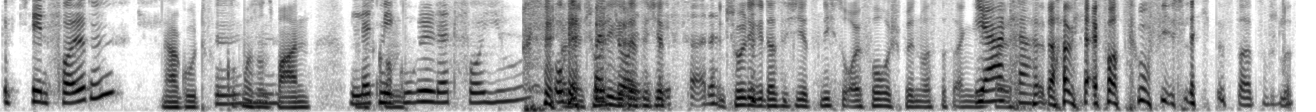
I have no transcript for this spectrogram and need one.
gibt zehn Folgen. Ja gut, gucken wir es uns mal an. Let me kommt. google that for you. Also Okay, entschuldige, dass ich jetzt entschuldige, dass ich jetzt nicht so euphorisch bin, was das angeht. Ja, klar. Da habe ich einfach zu viel Schlechtes da zum Schluss.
